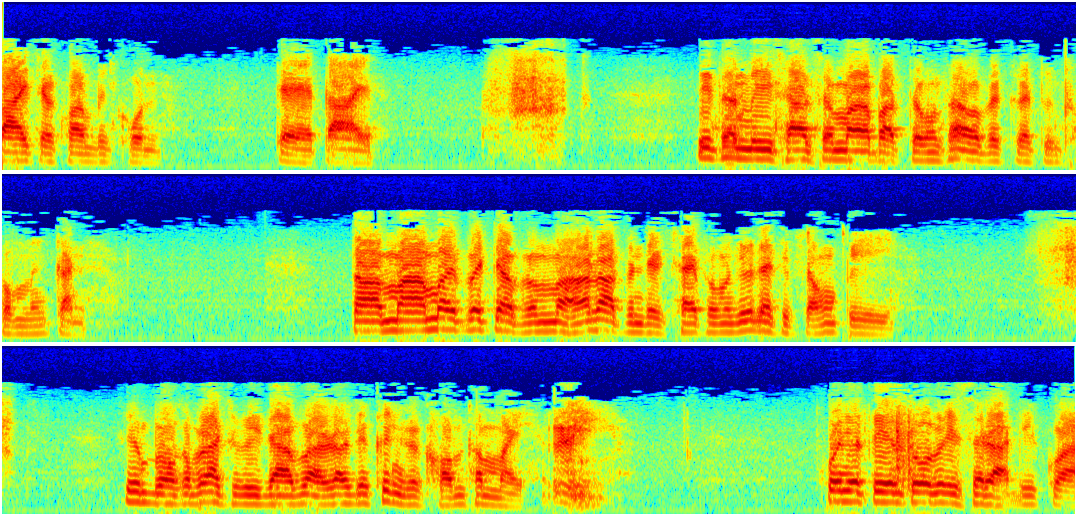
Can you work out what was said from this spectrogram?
ตายจากความเป็นคน แก่ตาย ที่ท่านมีชาสมาบัติตรงเท่าไปเกิดเป็นพรหมเหมือนกัน ต่อมาเมื่อพระเจ้าพระมหาราชเป็นเด็กชายพรหมยุทธ์ได้สิบสองปี จึงบอกกับราชวิดาว่าเราจะขึ้นกับขอมทำไมควรจะเตรียมตัวเป็นอิสระดีกว่า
